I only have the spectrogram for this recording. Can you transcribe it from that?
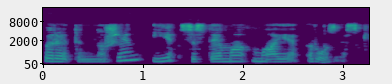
перетин множин і система має розв'язки.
